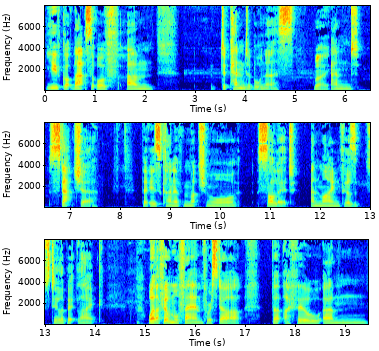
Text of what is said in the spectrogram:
you've got that sort of um, dependableness right. and stature that is kind of much more solid, and mine feels still a bit like. Well, I feel more femme for a start, but I feel. Um,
